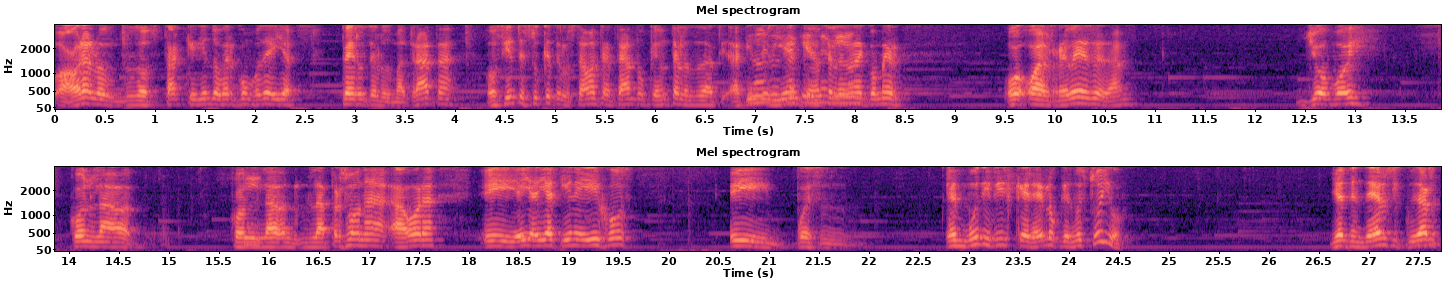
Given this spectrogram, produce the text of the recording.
ahora los, los, está queriendo ver como de ella, pero te los maltrata, o sientes tú que te los está maltratando, que no te los atiende bien, que no te los da de comer, o, al revés, ¿verdad? Yo voy con la con la, persona ahora y ella ya tiene hijos y pues es muy difícil querer lo que no es tuyo. Y atenderlos y cuidarlos.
